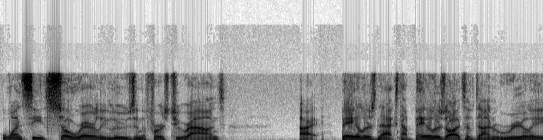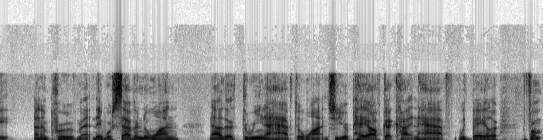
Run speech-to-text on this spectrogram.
one seeds so rarely lose in the first two rounds. All right, Baylor's next. Now Baylor's odds have done really an improvement. They were seven to one. Now they're three and a half to one. So your payoff got cut in half with Baylor. From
